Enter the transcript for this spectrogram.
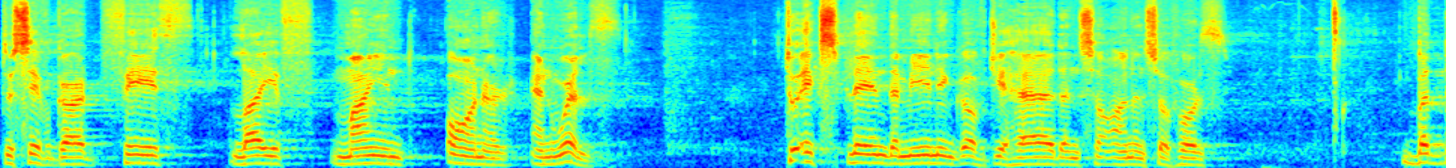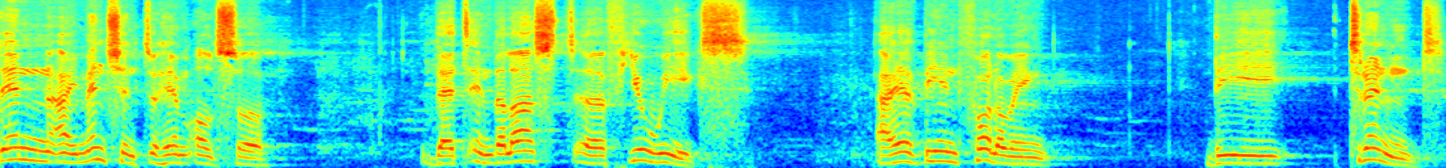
to safeguard faith, life, mind, honor, and wealth, to explain the meaning of jihad and so on and so forth. But then I mentioned to him also that in the last uh, few weeks I have been following the trend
